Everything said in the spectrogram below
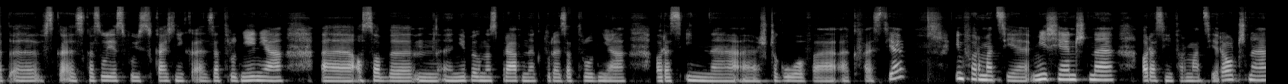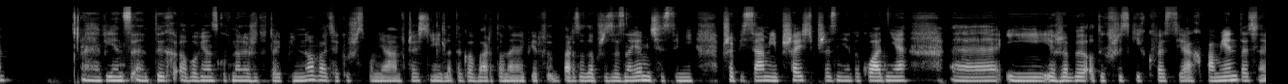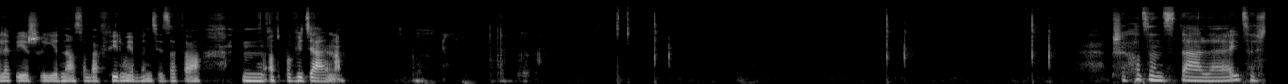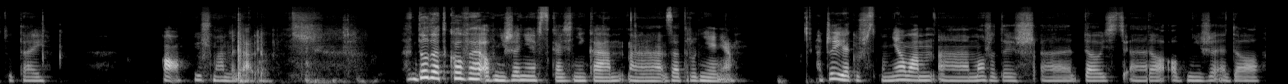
wskazuje swój wskaźnik zatrudnienia osoby niepełnosprawne, które zatrudnia oraz inne szczegółowe kwestie. Informacje miesięczne oraz informacje roczne. E, więc e, tych obowiązków należy tutaj pilnować, jak już wspomniałam wcześniej, dlatego warto najpierw bardzo dobrze zaznajomić się z tymi przepisami, przejść przez nie dokładnie e, i żeby o tych wszystkich kwestiach pamiętać, najlepiej jeżeli jedna osoba w firmie będzie za to mm, odpowiedzialna. Przechodząc dalej, coś tutaj. O, już mamy dalej. Dodatkowe obniżenie wskaźnika e, zatrudnienia. Czyli jak już wspomniałam, e, może też e, dojść do, obniży, do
